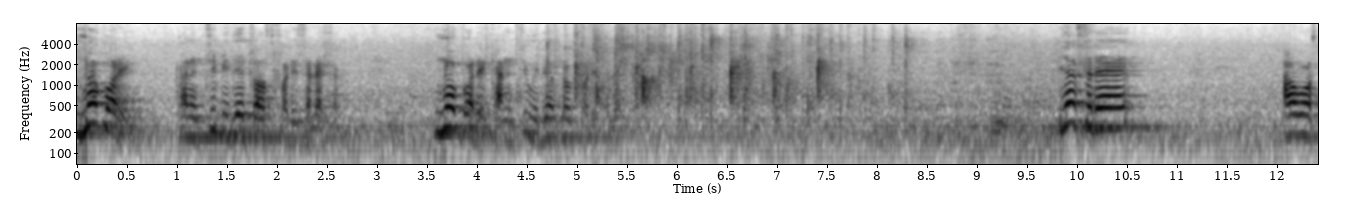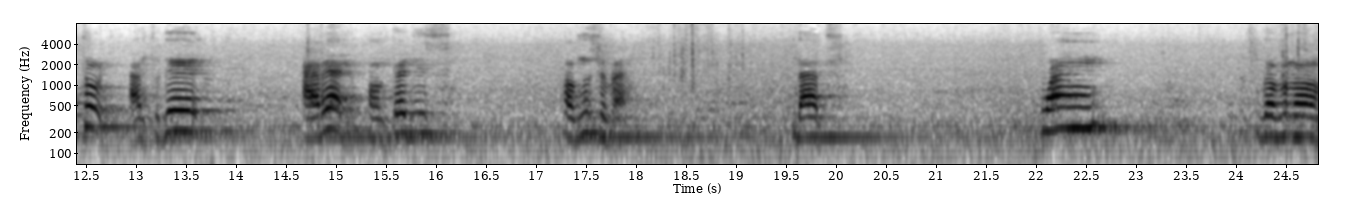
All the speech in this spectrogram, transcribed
Nobody can intimidate us for this election. Nobody can intimidate us for this election. Yesterday, I was told, and today I read on pages of newspaper that one governor,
